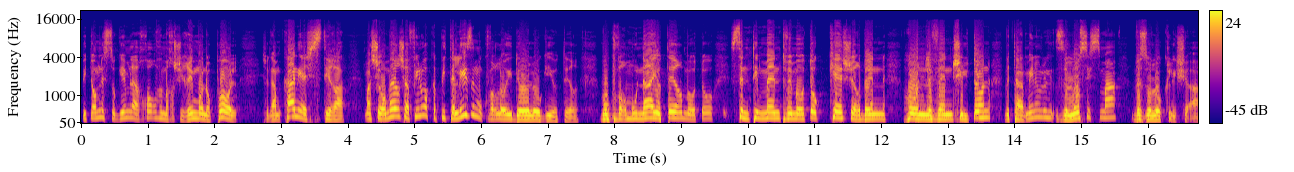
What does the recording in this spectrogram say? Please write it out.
פתאום נסוגים לאחור ומכשירים מונופול, שגם כאן יש סתירה, מה שאומר שאפילו הקפיטליזם הוא כבר לא אידיאולוגי יותר, והוא כבר מונע יותר מאותו סנטימנט ומאותו קשר בין הון לבין שלטון, ותאמינו לי, זו לא סיסמה וזו לא קלישאה.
